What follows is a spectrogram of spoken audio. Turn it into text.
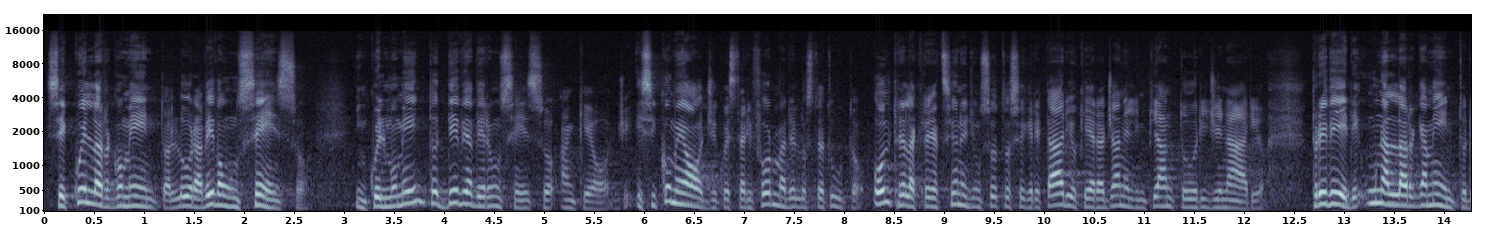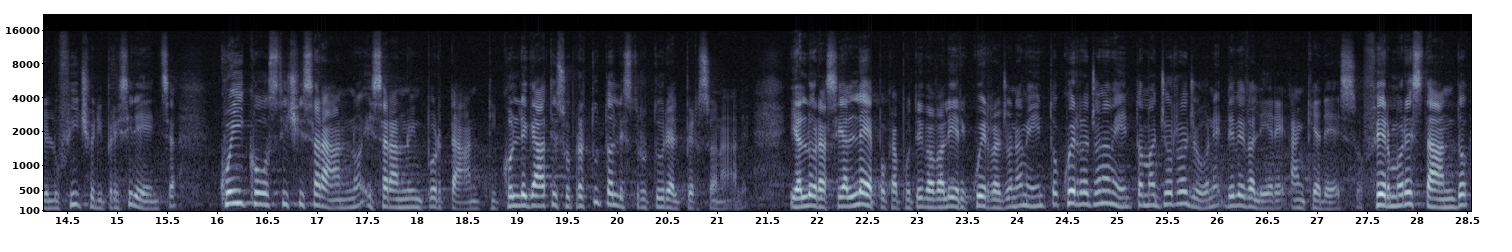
Se quell'argomento allora aveva un senso in quel momento deve avere un senso anche oggi. E siccome oggi questa riforma dello Statuto, oltre alla creazione di un sottosegretario che era già nell'impianto originario, prevede un allargamento dell'ufficio di presidenza, quei costi ci saranno e saranno importanti, collegati soprattutto alle strutture e al personale. E allora se all'epoca poteva valere quel ragionamento, quel ragionamento a maggior ragione deve valere anche adesso, fermo restando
